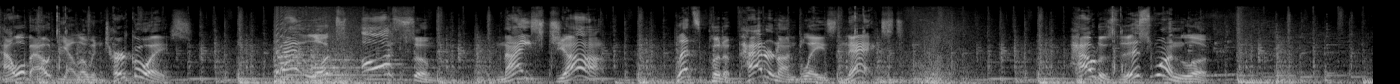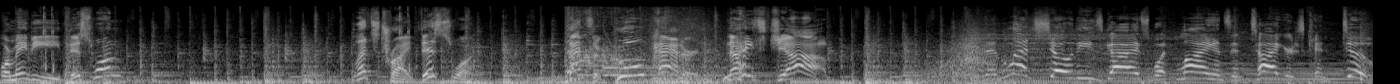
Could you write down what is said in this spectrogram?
How about yellow and turquoise? That looks awesome! Nice job! Let's put a pattern on Blaze next. How does this one look? Or maybe this one? Let's try this one. That's a cool pattern. Nice job. Then let's show these guys what lions and tigers can do.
